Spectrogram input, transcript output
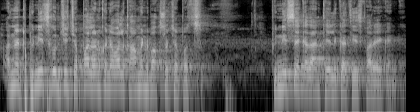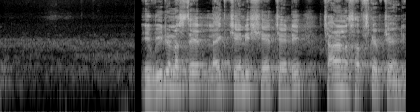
అన్నట్టు పిన్నీస్ గురించి చెప్పాలనుకునే వాళ్ళు కామెంట్ బాక్స్లో చెప్పచ్చు. పిన్నిసే కదా అని తేలిగ్గా తీసి పారేయకండి. ఈ వీడియో నచ్చితే లైక్ చేయండి షేర్ చేయండి ఛానల్ని సబ్స్క్రైబ్ చేయండి.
